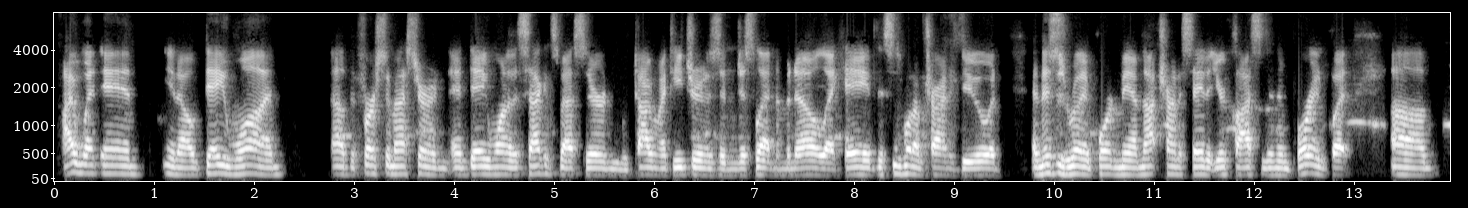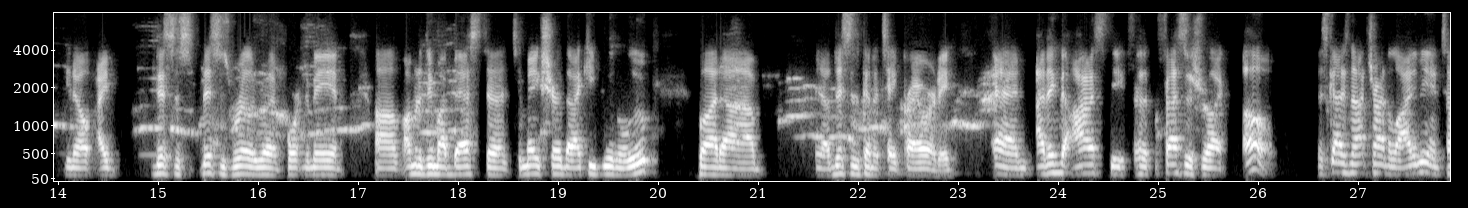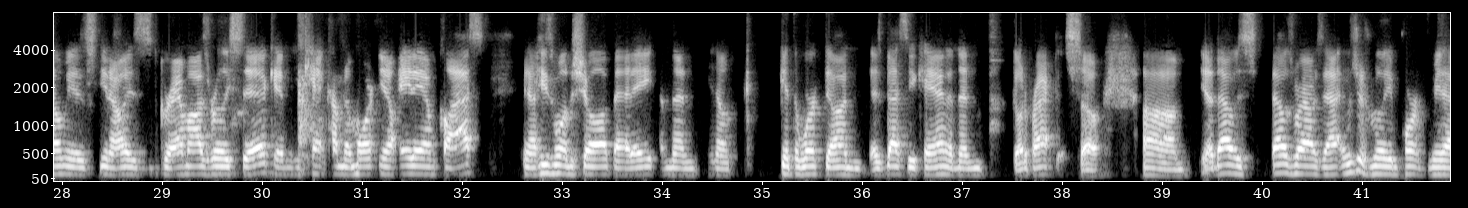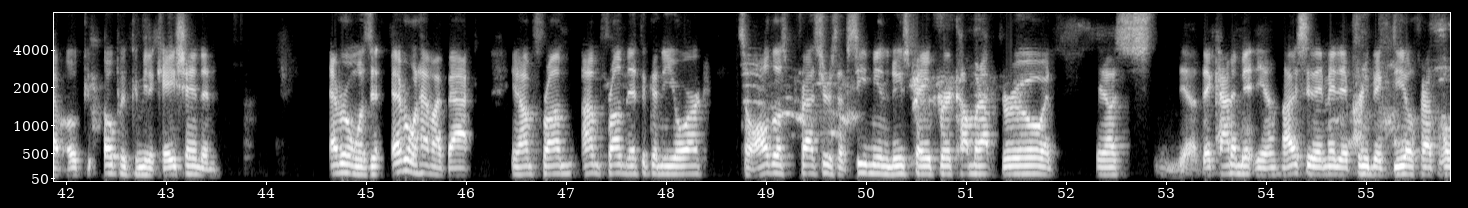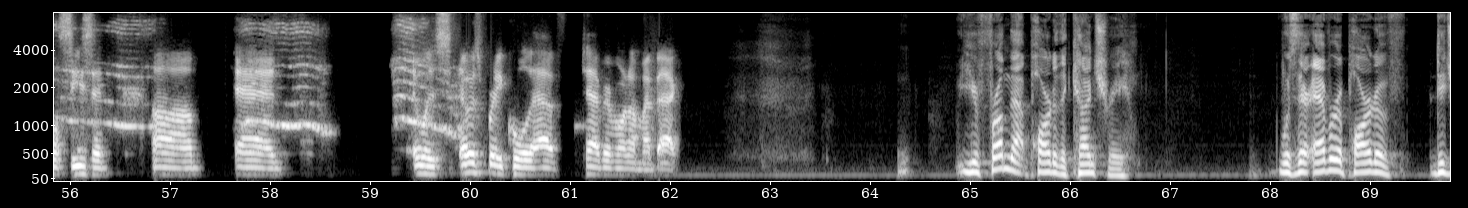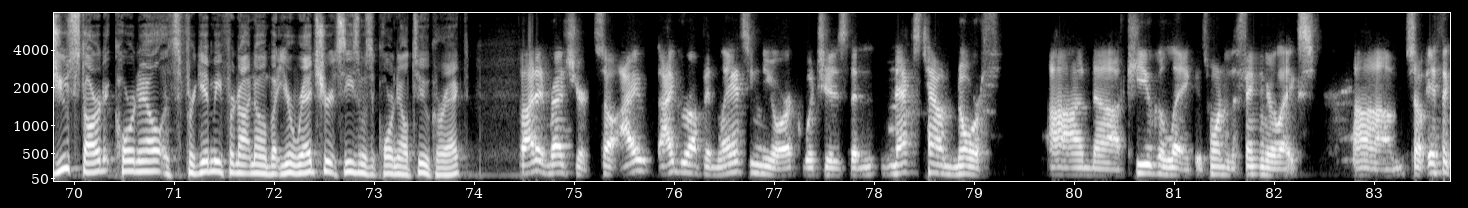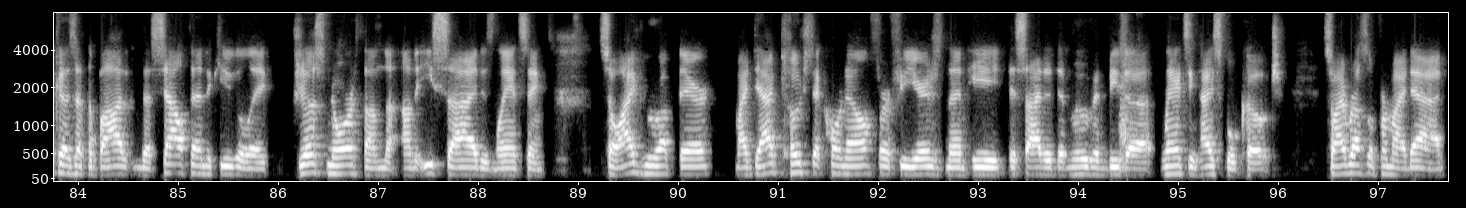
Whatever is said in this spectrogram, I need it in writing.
I went in, you know, day one of the first semester and, and day one of the second semester and talking to my teachers and just letting them know like, hey, this is what I'm trying to do. And, and this is really important to me. I'm not trying to say that your class isn't important, but, um, you know, I, this is, this is really, really important to me. And um, I'm going to do my best to to make sure that I keep you in the loop. But um, you know, this is going to take priority. And I think the honesty for the professors were like, oh, this guy's not trying to lie to me and tell me his, you know, his grandma's really sick and he can't come to more, you know, 8 a.m. class. You know, he's willing to show up at eight and then, you know, get the work done as best he can and then go to practice. So, um, yeah, that was, that was where I was at. It was just really important for me to have open, open communication and everyone was, everyone had my back. You know, I'm from, I'm from Ithaca, New York. So all those professors have seen me in the newspaper coming up through and, you know, yeah, they kind of made, you know, obviously they made it a pretty big deal throughout the whole season. Um, and it was, it was pretty cool to have, to have everyone on my back. You're from that part of the country. Was there ever a part of, did you start at Cornell? It's forgive me for not knowing, but your redshirt season was at Cornell too, correct? So I didn't redshirt. So I, I grew up in Lansing, New York, which is the next town north on uh, Cayuga Lake. It's one of the Finger Lakes. Um, so Ithaca is at the bottom, the south end of Cayuga Lake. Just north on the on the east side is Lansing. So I grew up there. My dad coached at Cornell for a few years, and then he decided to move and be the Lansing high school coach. So I wrestled for my dad,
